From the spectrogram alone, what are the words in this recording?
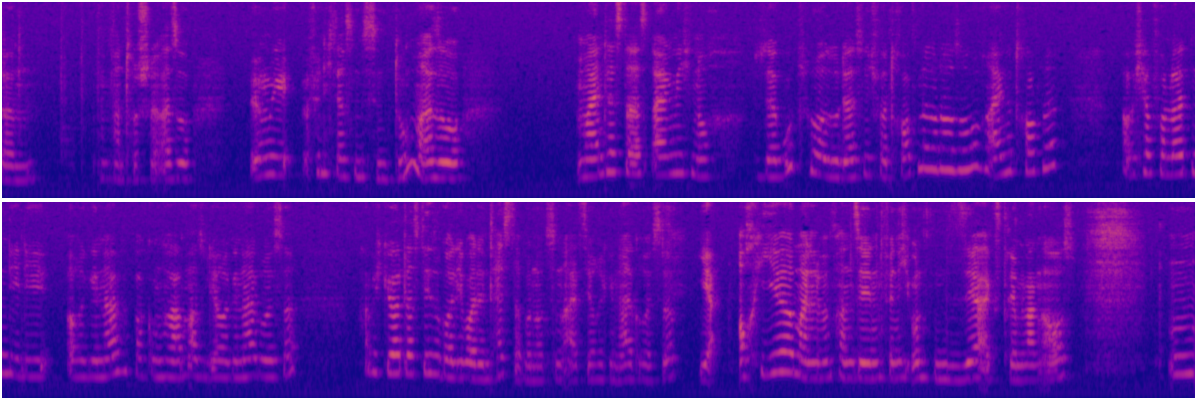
ähm. Also irgendwie finde ich das ein bisschen dumm. Also mein Tester ist eigentlich noch sehr gut. Also der ist nicht vertrocknet oder so, eingetrocknet. Aber ich habe von Leuten, die die Originalverpackung haben, also die Originalgröße, habe ich gehört, dass die sogar lieber den Tester benutzen als die Originalgröße. Ja, auch hier, meine Wimpern sehen, finde ich, unten sehr extrem lang aus. Mm,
